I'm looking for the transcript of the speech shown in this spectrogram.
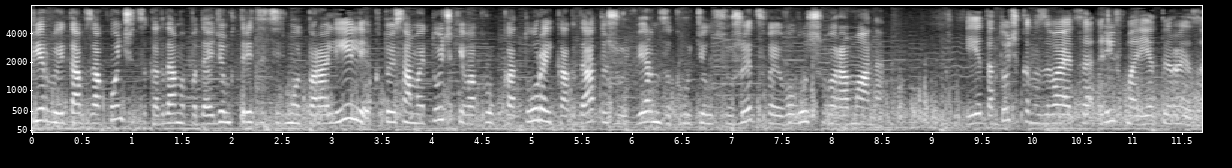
Первый этап закончится, когда мы подойдем к 37-й параллели, к той самой точке, вокруг которой когда-то Жюль Верн закрутил сюжет своего лучшего романа. И эта точка называется «Риф Мария Тереза».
